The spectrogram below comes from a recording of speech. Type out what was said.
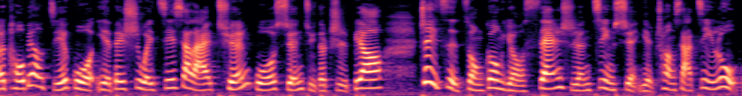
而投票结果也被视为接下来全国选举的指标。这次总共有三十人竞选，也创下纪录。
